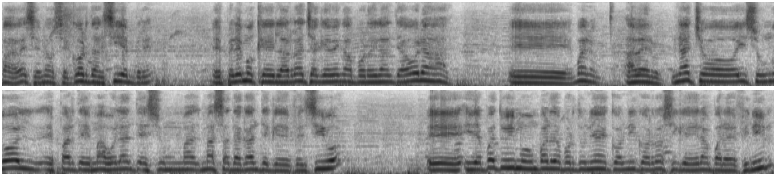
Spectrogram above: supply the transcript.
a veces no, se cortan siempre. Esperemos que la racha que venga por delante ahora, eh, bueno, a ver, Nacho hizo un gol, es parte de más volante, es un más, más atacante que defensivo. Eh, y después tuvimos un par de oportunidades con Nico Rossi que eran para definir.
